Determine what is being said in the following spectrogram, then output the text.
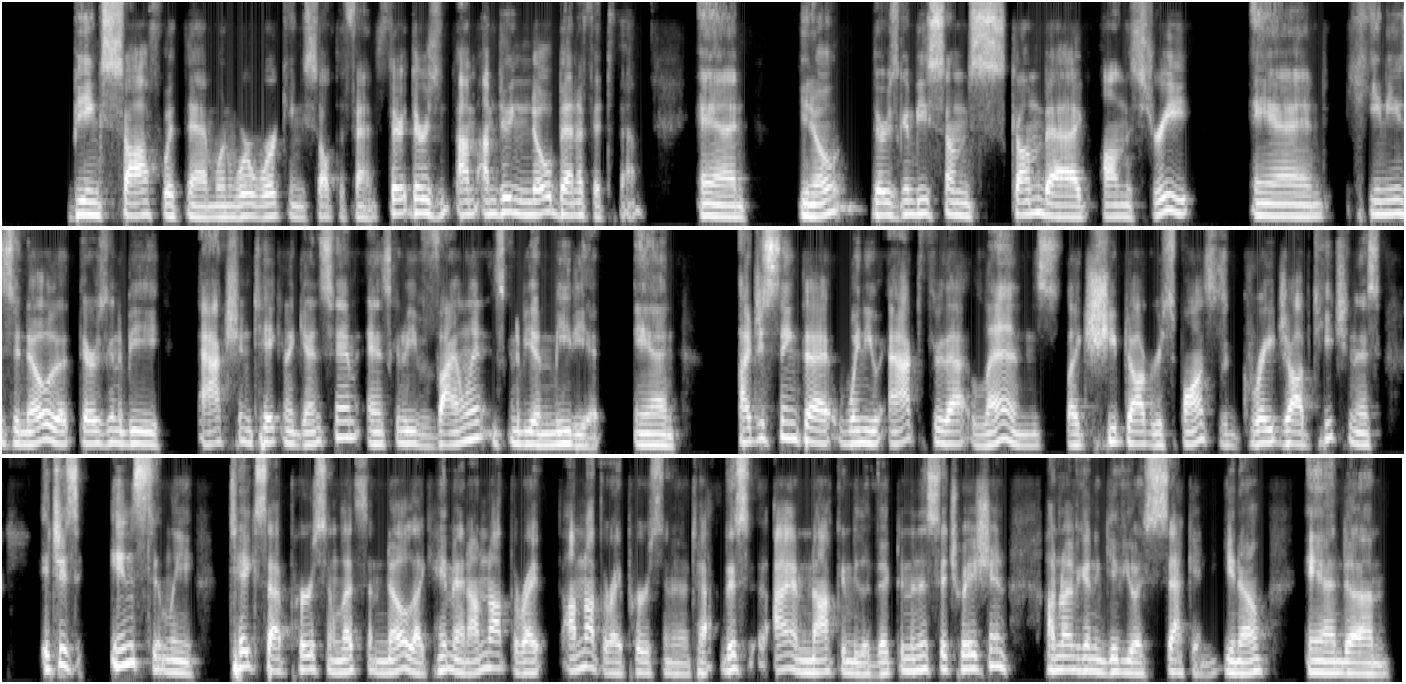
being soft with them when we're working self defense. There, there's I'm, I'm doing no benefit to them, and you know there's going to be some scumbag on the street, and he needs to know that there's going to be action taken against him, and it's going to be violent. It's going to be immediate, and I just think that when you act through that lens, like sheepdog response does a great job teaching this it just instantly takes that person lets them know like hey man i'm not the right i'm not the right person to attack. This i am not going to be the victim in this situation. I'm not even going to give you a second you know? And um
